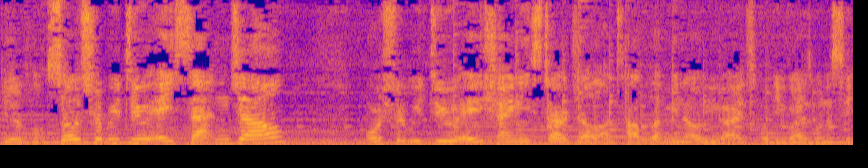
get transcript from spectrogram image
Beautiful. So should we do a satin gel or should we do a shiny star gel on top? Let me know, you guys. What do you guys want to see?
